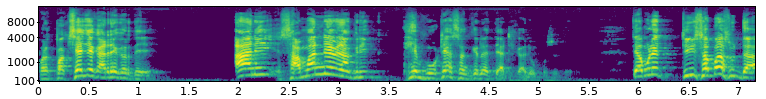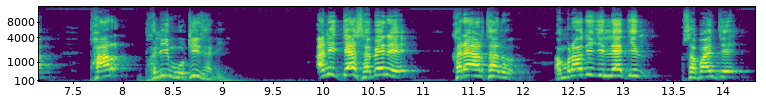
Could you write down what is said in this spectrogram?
पक्षाचे कार्यकर्ते आणि सामान्य नागरिक हे मोठ्या संख्येनं त्या ठिकाणी उपस्थित होते. त्यामुळे ती सभासुद्धा फार भली मोठी झाली. आणि त्या सभेने खऱ्या अर्थानं अमरावती जिल्ह्यातील सभांचे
